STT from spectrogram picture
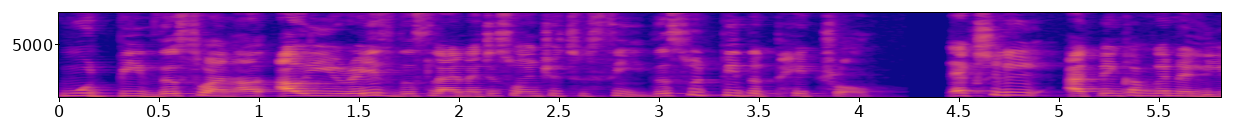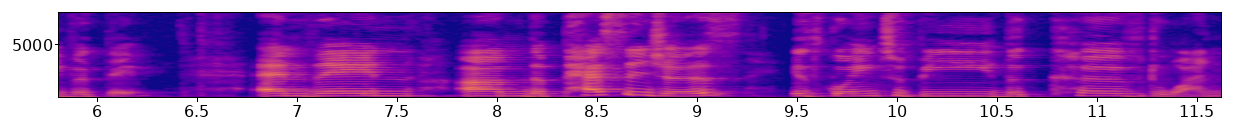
would be this one. I'll, I'll erase this line. I just want you to see. This would be the petrol. Actually, I think I'm going to leave it there. And then um, the passengers is going to be the curved one.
